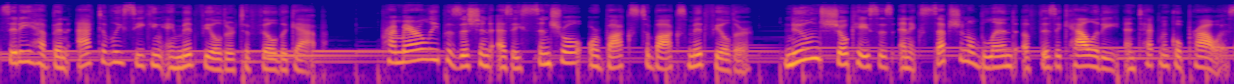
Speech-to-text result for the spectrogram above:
City have been actively seeking a midfielder to fill the gap. Primarily positioned as a central or box to box midfielder, Nunes showcases an exceptional blend of physicality and technical prowess.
